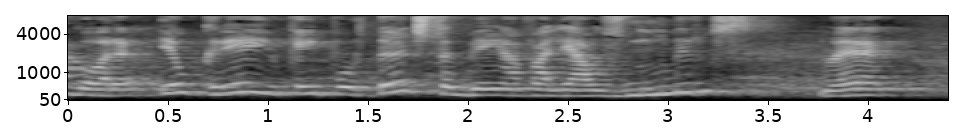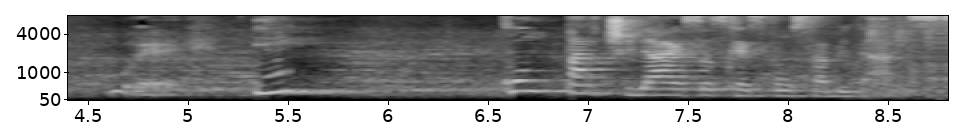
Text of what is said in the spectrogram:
Agora, eu creio que é importante também avaliar os números não é? é e compartilhar essas responsabilidades.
